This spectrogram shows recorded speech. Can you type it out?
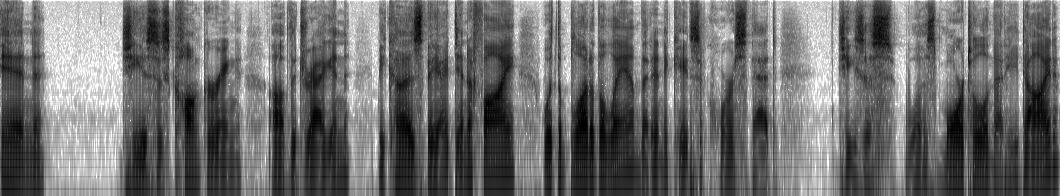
in Jesus' conquering of the dragon because they identify with the blood of the Lamb. That indicates, of course, that Jesus was mortal and that he died.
